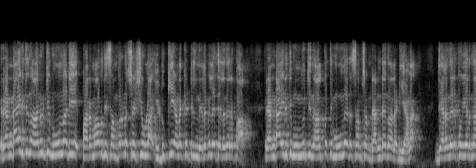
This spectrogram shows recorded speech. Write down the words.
രണ്ടായിരത്തി നാനൂറ്റി മൂന്നടി പരമാവധി സംഭരണ ശേഷിയുള്ള ഇടുക്കി അണക്കെട്ടിൽ നിലവിലെ ജലനിരപ്പ് രണ്ടായിരത്തി മുന്നൂറ്റി നാൽപ്പത്തി മൂന്ന് ദശാംശം രണ്ട് നാല് അടിയാണ്. ജലനിരപ്പ് ഉയർന്ന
